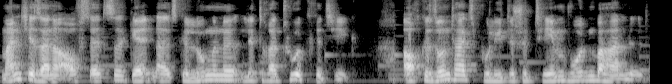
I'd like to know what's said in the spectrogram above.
Manche seiner Aufsätze gelten als gelungene Literaturkritik, auch gesundheitspolitische Themen wurden behandelt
